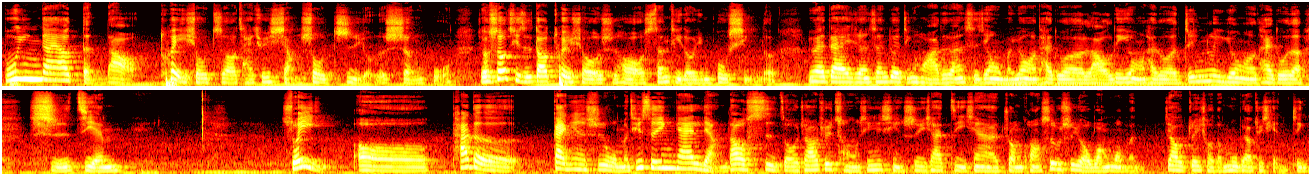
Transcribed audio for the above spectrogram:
不应该要等到。退休之后才去享受自由的生活，有时候其实到退休的时候，身体都已经不行了，因为在人生最精华这段时间，我们用了太多的劳力，用了太多的精力，用了太多的时间，所以呃，它的概念是我们其实应该两到四周就要去重新审视一下自己现在的状况，是不是有往我们要追求的目标去前进，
